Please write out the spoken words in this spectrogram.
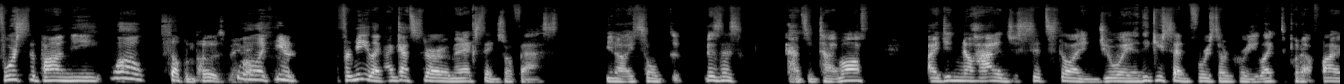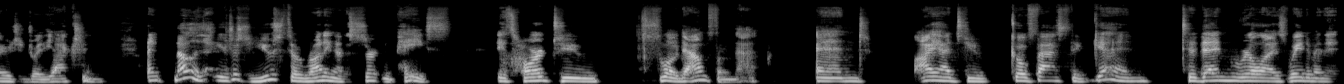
Forced upon me. Well, self imposed, maybe. Well, like, you know, for me, like I got started on my next thing so fast. You know, I sold the business, had some time off, I didn't know how to just sit still. I enjoy. I think you said before we started recording, you like to put out fires, enjoy the action. And not only that, you're just used to running at a certain pace. It's hard to slow down from that. And I had to go fast again to then realize, wait a minute,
